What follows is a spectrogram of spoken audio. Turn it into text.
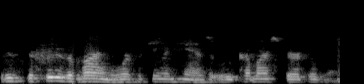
It is the fruit of the vine, the work of human hands, it will become our spiritual drink.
